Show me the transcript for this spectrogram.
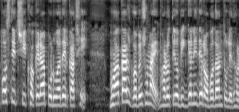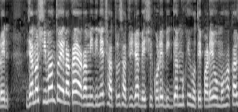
উপস্থিত শিক্ষকেরা পড়ুয়াদের কাছে মহাকাশ গবেষণায় ভারতীয় বিজ্ঞানীদের অবদান তুলে ধরেন। যেন সীমান্ত এলাকায় আগামী দিনে ছাত্রছাত্রীরা বেশি করে বিজ্ঞানমুখী হতে পারে ও মহাকাশ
